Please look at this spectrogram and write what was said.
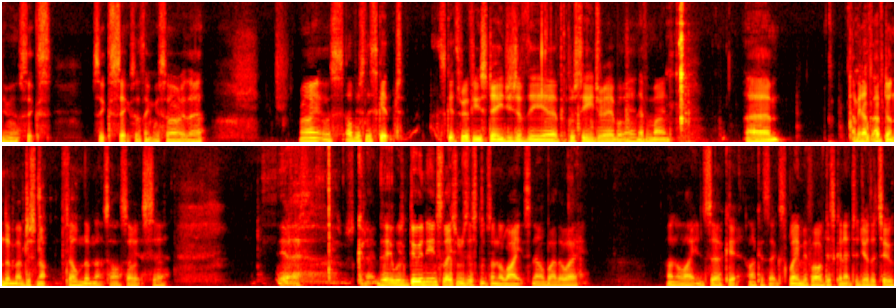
Even six, six, six. I think we saw it there. Right, let's obviously skipped skipped through a few stages of the uh, procedure here, but uh, never mind. Um, I mean, I've I've done them. I've just not filmed them. That's all. So it's uh, yeah. They were doing the insulation resistance on the lights now, by the way, on the lighting circuit. Like I said, explained before, I've disconnected the other two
